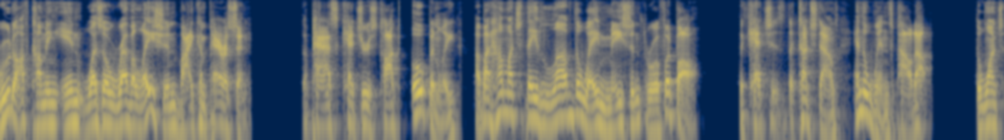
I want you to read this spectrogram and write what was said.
Rudolph coming in was a revelation by comparison. The pass catchers talked openly about how much they loved the way Mason threw a football. The catches, the touchdowns, and the wins piled up. The once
